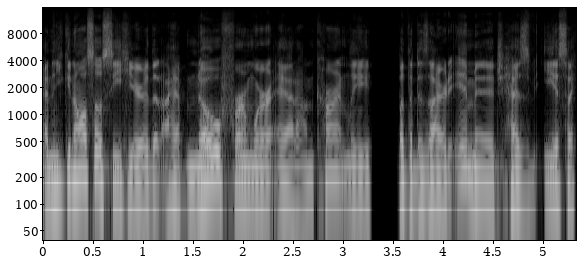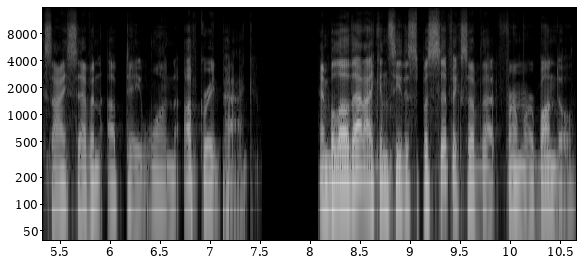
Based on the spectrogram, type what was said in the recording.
and you can also see here that I have no firmware add-on currently, but the desired image has ESXi 7 Update 1 upgrade pack. And below that, I can see the specifics of that firmware bundle.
